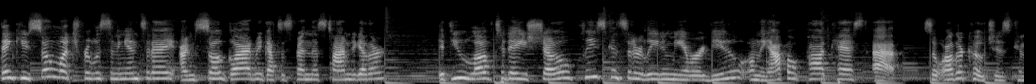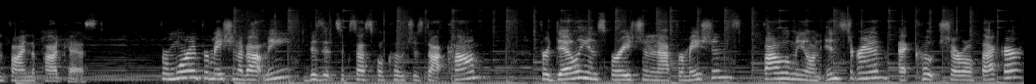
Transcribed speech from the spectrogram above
Thank you so much for listening in today. I'm so glad we got to spend this time together. If you love today's show, please consider leaving me a review on the Apple Podcast app so other coaches can find the podcast. For more information about me, visit successfulcoaches.com. For daily inspiration and affirmations, follow me on Instagram at Coach Cheryl Thacker.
